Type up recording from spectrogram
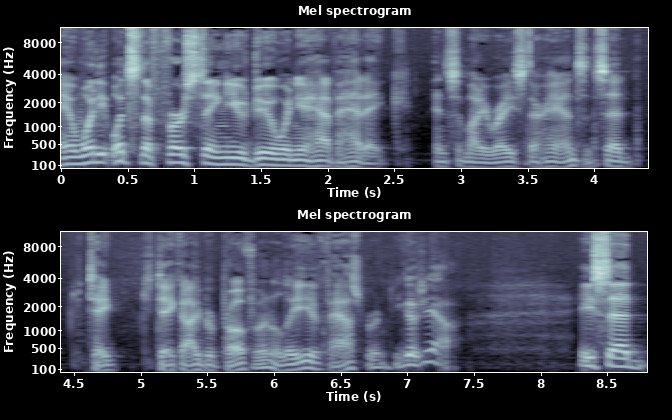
And what, what's the first thing you do when you have a headache? And somebody raised their hands and said, Take, take ibuprofen, Aleve, aspirin. He goes, Yeah. He said,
